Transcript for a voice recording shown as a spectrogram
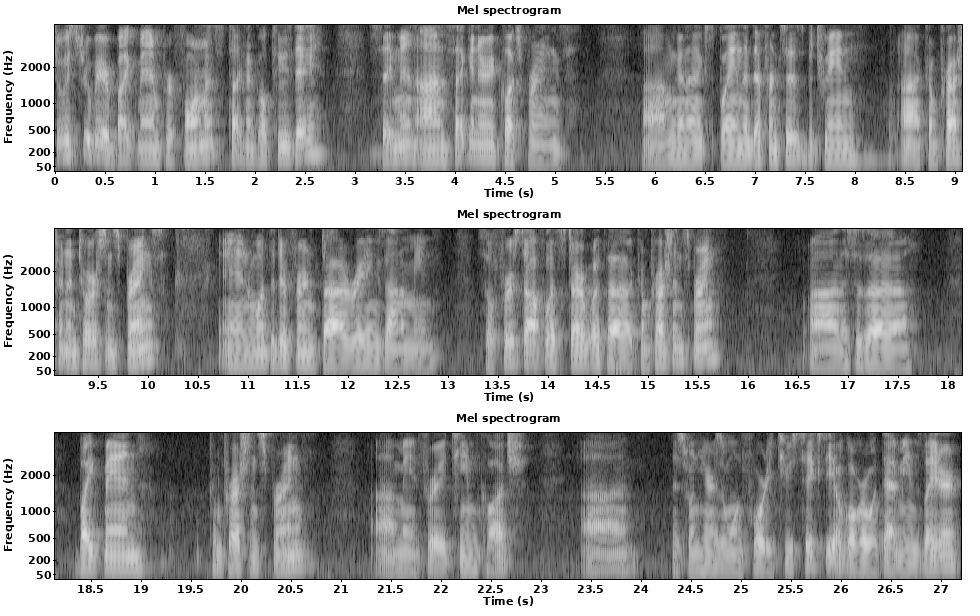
Joey Struber Bikeman Performance Technical Tuesday segment on secondary clutch springs. Uh, I'm going to explain the differences between uh, compression and torsion springs and what the different uh, ratings on them mean. So first off, let's start with a compression spring. Uh, this is a Bikeman compression spring uh, made for a team clutch. Uh, this one here is a 14260. I'll go over what that means later.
